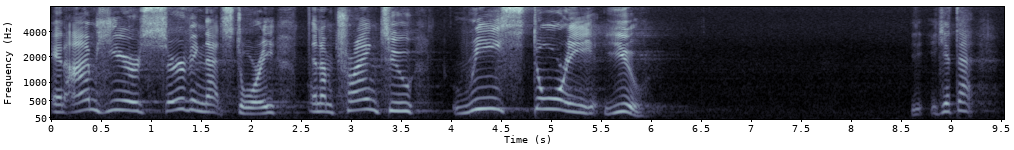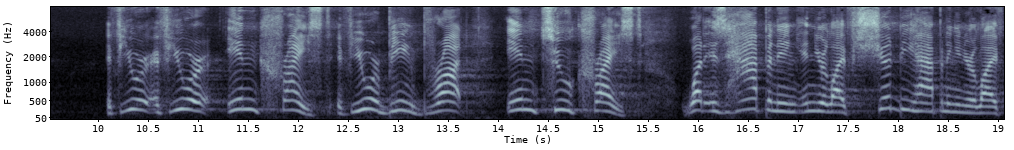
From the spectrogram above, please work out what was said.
and I'm here serving that story, and I'm trying to restore you. You get that? If you are if you are in Christ, if you are being brought into Christ, what is happening in your life should be happening in your life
